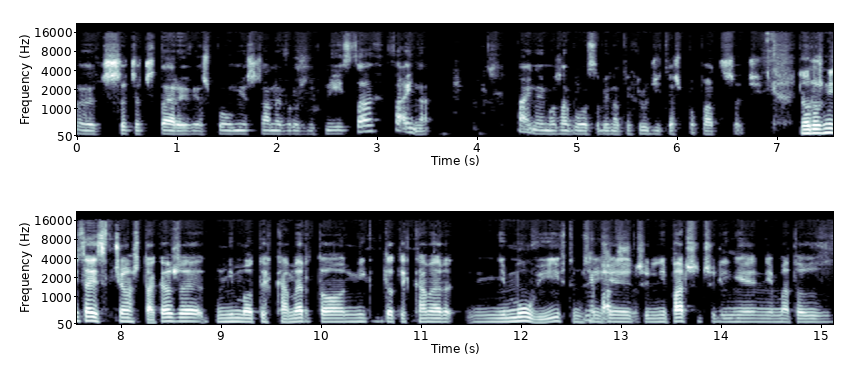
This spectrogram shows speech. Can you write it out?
e, trzy czy cztery, wiesz, poumieszczane w różnych miejscach. Fajne. Fajne, można było sobie na tych ludzi też popatrzeć. No różnica jest wciąż taka, że mimo tych kamer, to nikt do tych kamer nie mówi, w tym Nie sensie, patrzy. czyli nie patrzy, czyli nie, nie ma to. Z,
